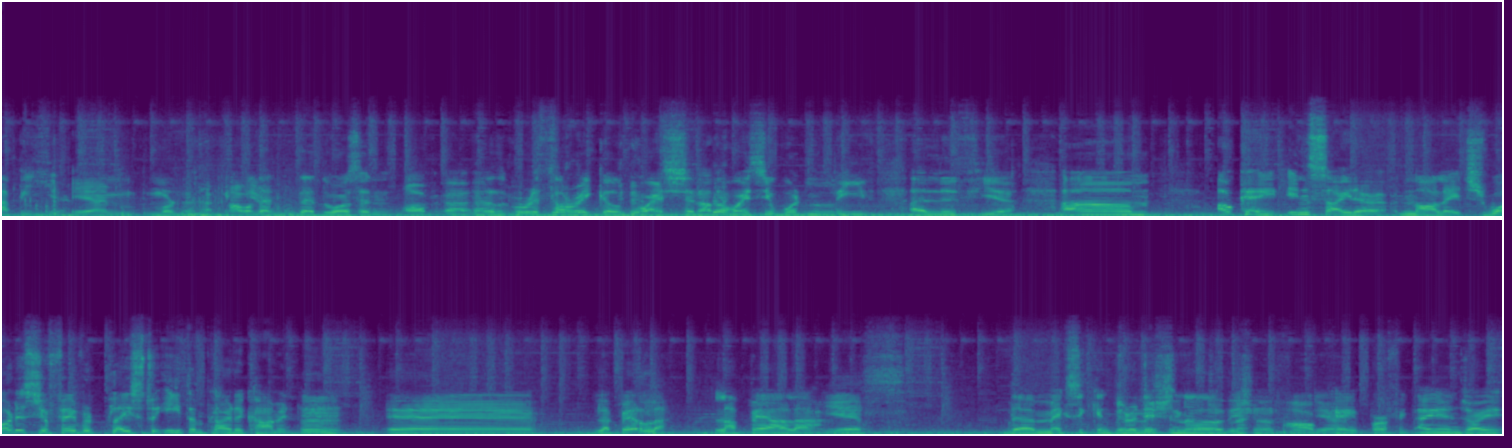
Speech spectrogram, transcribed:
happy here. Yeah, I'm more than happy. Oh, here. that that was an uh, a rhetorical question. Otherwise, you wouldn't leave. I live here. Um, okay, insider knowledge. What is your favorite place to eat in Playa del Carmen? Mm, uh, La Perla. La Perla, Yes. the Mexican The traditional. Mexican traditional food, yeah. okay, perfect. I enjoy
